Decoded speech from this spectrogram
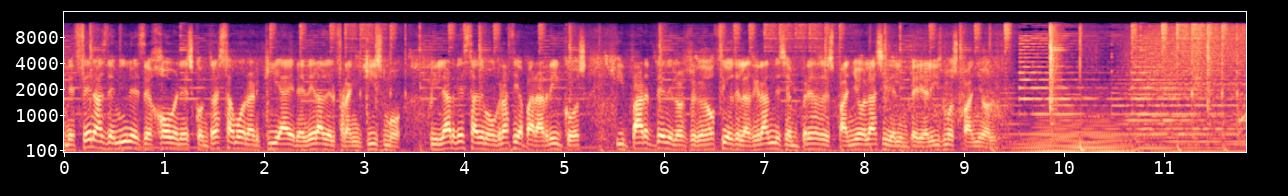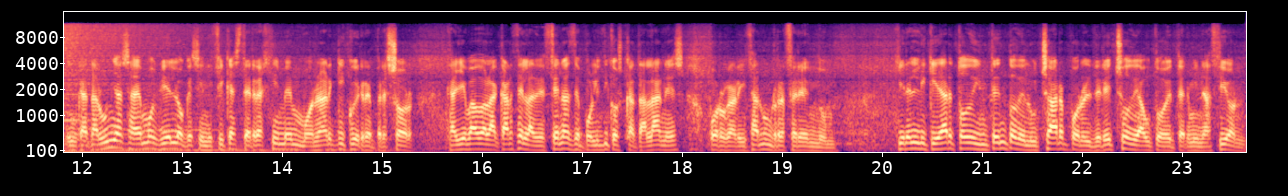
decenas de miles de jóvenes contra esta monarquía heredera del franquismo, pilar de esta democracia para ricos y parte de los negocios de las grandes empresas españolas y del imperialismo español. En Cataluña sabemos bien lo que significa este régimen monárquico y represor, que ha llevado a la cárcel a decenas de políticos catalanes por organizar un referéndum quieren liquidar todo intento de luchar por el derecho de autodeterminación,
